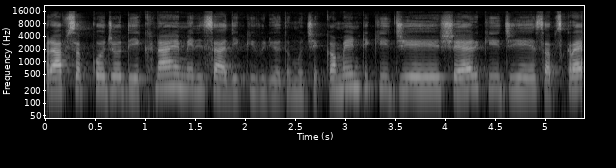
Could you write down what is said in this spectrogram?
और आप सबको जो देखना है मेरी शादी की वीडियो तो मुझे कमेंट कीजिए शेयर कीजिए सब्सक्राइब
